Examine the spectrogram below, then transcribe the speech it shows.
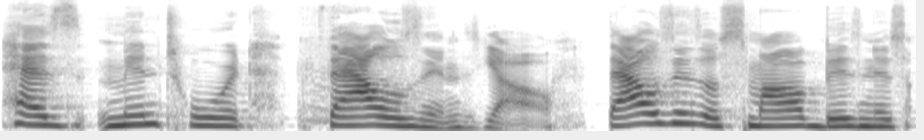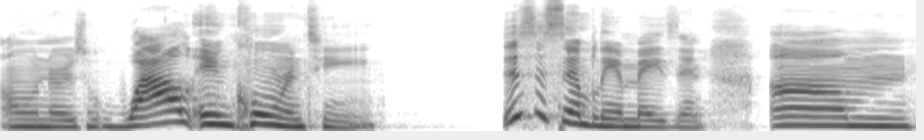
has mentored thousands, y'all, thousands of small business owners while in quarantine. This is simply amazing. Um,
